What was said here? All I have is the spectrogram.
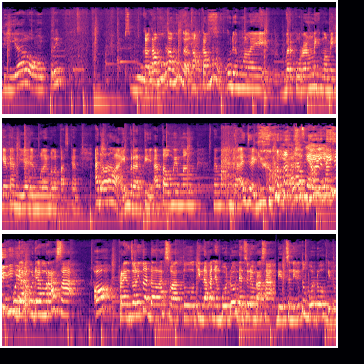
dia long trip sebulan. Kamu kamu nggak kamu, kamu udah mulai berkurang nih memikirkan dia dan mulai melepaskan ada orang lain berarti atau memang memang udah aja gitu Iya, Gimana yang udah udah merasa oh friendzone itu adalah suatu tindakan yang bodoh dan sudah merasa diri sendiri tuh bodoh gitu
